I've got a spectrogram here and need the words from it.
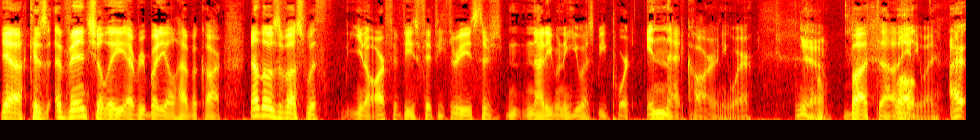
Yeah, because eventually everybody will have a car. Now, those of us with you know R50s, 53s, there's not even a USB port in that car anywhere. Yeah. But uh, Well, anyway, I,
